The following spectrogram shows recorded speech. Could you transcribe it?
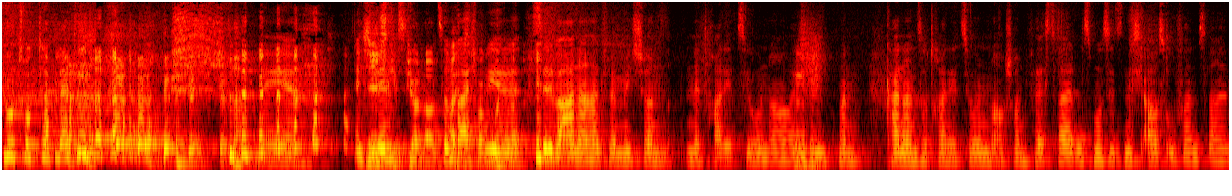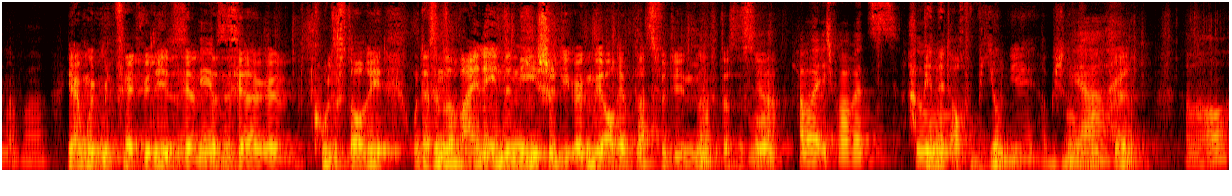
Blutdrucktabletten. nee. Ich Nee, finde ja zum. Beispiel Silvaner hat für mich schon eine Tradition auch. Mhm. Ich finde, man kann an so Traditionen auch schon festhalten. Es muss jetzt nicht ausufernd sein, aber ja gut, mit Pferd Willi, das ist ja, das ist ja eine coole Story. Und das sind so Weine in der Nische, die irgendwie auch ihren Platz verdienen. Ne? Das ist so. ja. Aber ich brauche jetzt so. Habt ihr nicht auch Vionier? Hab ich das Ja. so, gell? Haben wir auch.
